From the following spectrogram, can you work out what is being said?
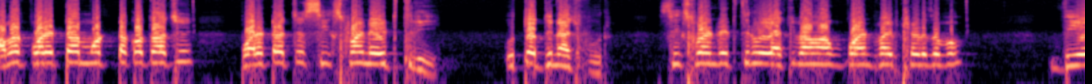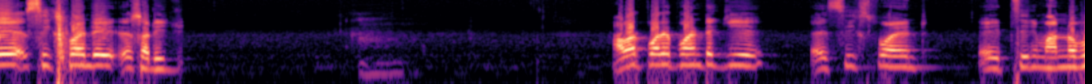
আবার পরেরটা মোটটা কত আছে? পরেরটা হচ্ছে সিক্স point eight three Uttar Dinajpur. Six point eight three ওই একইভাবে আমাকে পয়েন্ট ফাইভ ছেড়ে দেবো। দিয়ে সিক্স পয়েন্ট এইট সরি আবার পরের পয়েন্টে গিয়ে এই সিক্স পয়েন্ট এইট থ্রি মান নেব।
